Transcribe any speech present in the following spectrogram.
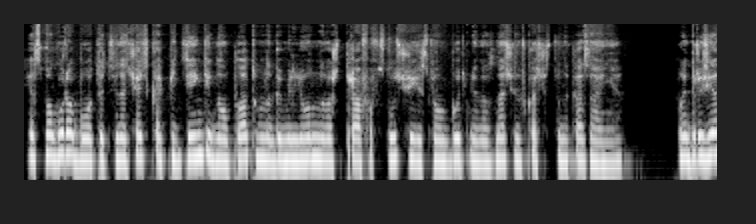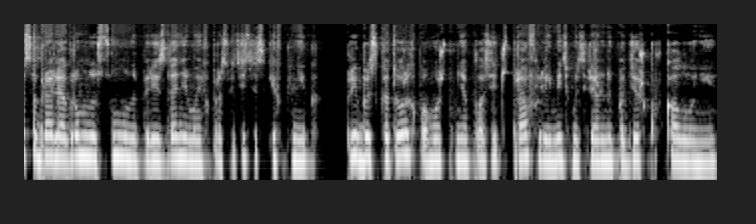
я смогу работать и начать копить деньги на уплату многомиллионного штрафа в случае, если он будет мне назначен в качестве наказания. Мои друзья собрали огромную сумму на переиздание моих просветительских книг, прибыль с которых поможет мне оплатить штраф или иметь материальную поддержку в колонии.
